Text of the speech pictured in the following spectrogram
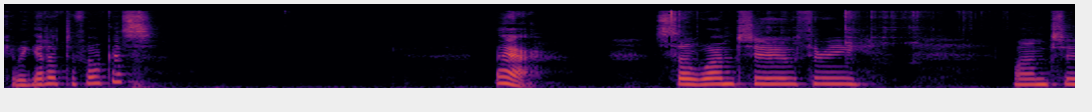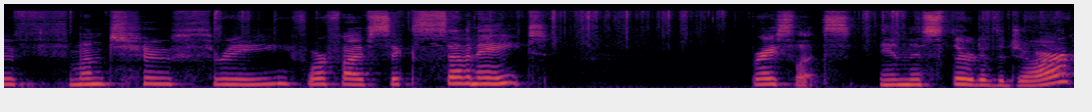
Can we get it to focus? There. So one, two, three, one, two, th one, two, three, four, five, six, seven, eight bracelets in this third of the jar.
